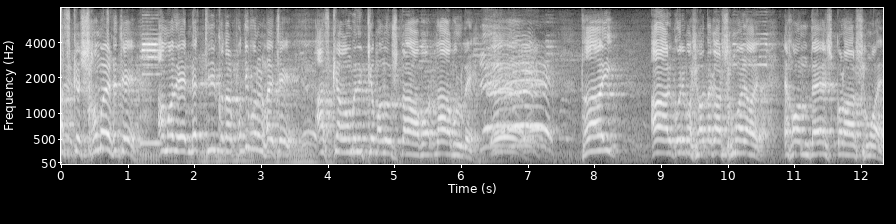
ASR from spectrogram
আজকে সময় এসেছে আমাদের নেত্রীর কথার প্রতিফলন হয়েছে। আজকে আওয়ামী লীগকে মানুষ না না বলবে। তাই আর গরিব বসা থাকার সময় নয়। এখন দেশ করার সময়।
